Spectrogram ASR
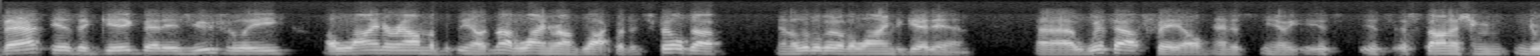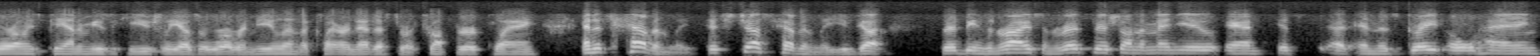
that is a gig that is usually a line around the, you know, not a line around block, but it's filled up and a little bit of a line to get in. Uh, without fail, and it's you know it's it's astonishing New Orleans piano music. He usually has a Aurora Nealand, a clarinetist or a trumpeter playing, and it's heavenly. It's just heavenly. You've got red beans and rice and redfish on the menu, and it's and this great old hang.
